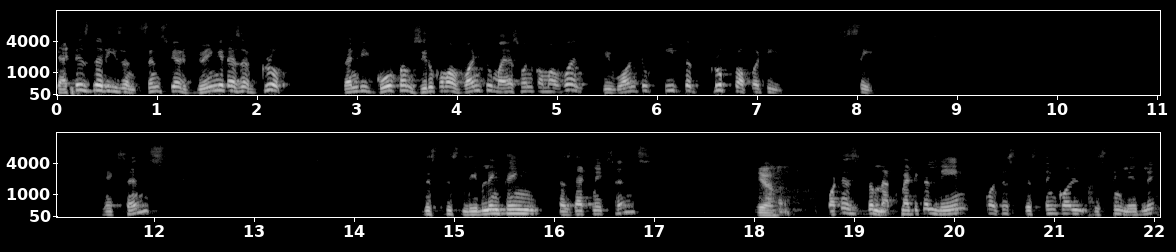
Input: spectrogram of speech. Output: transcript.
that is the reason, since we are viewing it as a group, when we go from 0, comma 1 to minus 1, comma 1, we want to keep the group properties same. Make sense? this this labeling thing does that make sense yeah what is the mathematical name for this this thing called this thing labeling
